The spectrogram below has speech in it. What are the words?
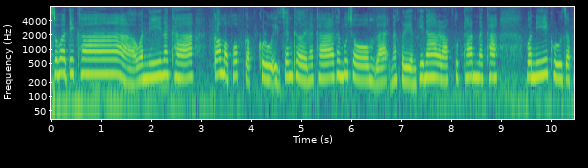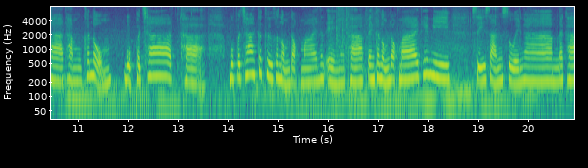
สวัสดีค่ะ วันนี้นะคะก็มาพบกับครูอีกเช่นเคยนะคะ ท่านผู้ชมและนักเรียนที่น่ารักทุกท่านนะคะ วันนี้ครูจะพาทำขนมบุพชาติค่ะ บุพชาติก็คือขนมดอกไม้นั่นเองนะคะ เป็นขนมดอกไม้ที่มีสีสันสวยงามนะคะ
